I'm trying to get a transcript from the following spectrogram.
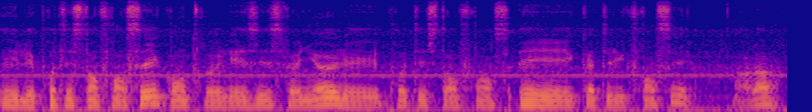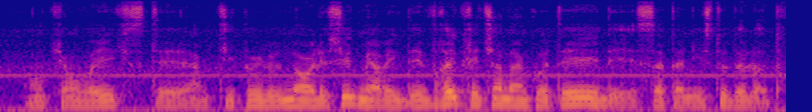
et les protestants français contre les Espagnols et protestants français et catholiques français. Voilà. Donc on voyait que c'était un petit peu le nord et le sud, mais avec des vrais chrétiens d'un côté et des satanistes de l'autre.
